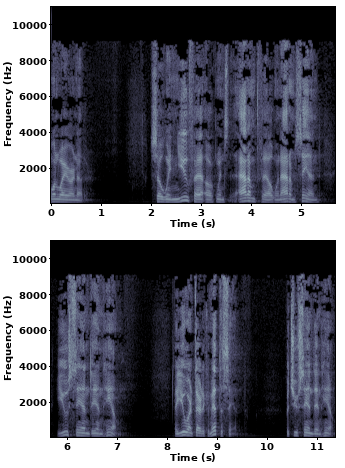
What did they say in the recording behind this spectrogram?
one way or another. So when you fell, or when Adam fell, when Adam sinned, you sinned in him. Now you weren't there to commit the sin, but you sinned in him.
